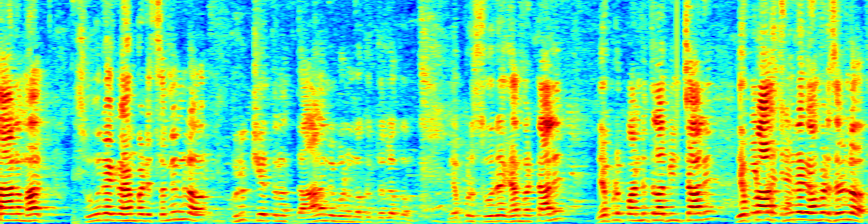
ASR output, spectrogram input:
దానమహత్. సూర్యగ్రహం పట్టే సమయంలో కురుక్షేత్రం దానం ఇవ్వడం ఒక దుర్లభం. ఎప్పుడు సూర్యగ్రహం పట్టాలి ఎప్పుడు పండితు లభించాలి ఎప్పుడు ఆ సూర్యగ్రహం పట్టే సమయంలో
